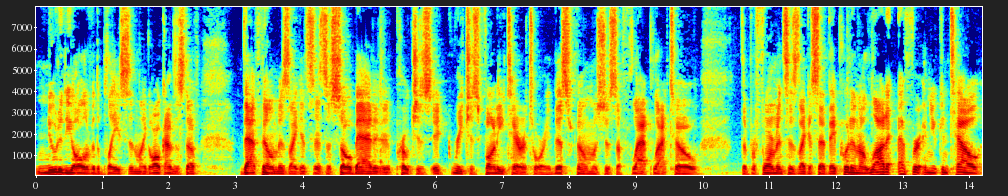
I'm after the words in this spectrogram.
nudity all over the place and like all kinds of stuff. That film is like it's it's so bad it approaches it reaches funny territory. This film was just a flat plateau the performances like i said they put in a lot of effort and you can tell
